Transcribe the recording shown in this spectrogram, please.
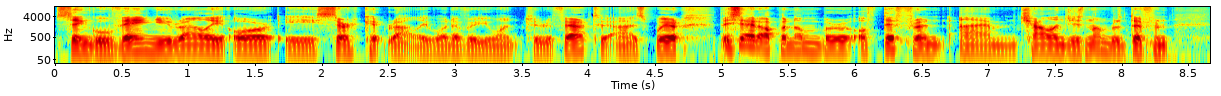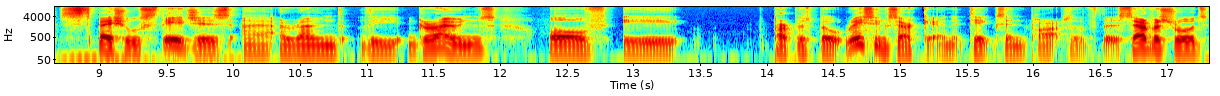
single venue rally or a circuit rally, whatever you want to refer to it as, where they set up a number of different um, challenges, a number of different special stages uh, around the grounds of a purpose built racing circuit and it takes in parts of the service roads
